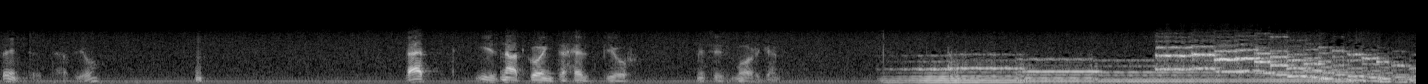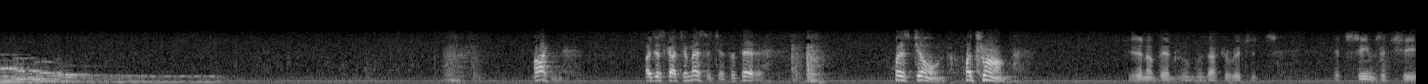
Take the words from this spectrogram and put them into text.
Fainted, have you? That is not going to help you, Mrs. Morgan. Martin, I just got your message at the theater. Where's Joan? What's wrong? She's in her bedroom with Dr. Richards. It seems that she.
